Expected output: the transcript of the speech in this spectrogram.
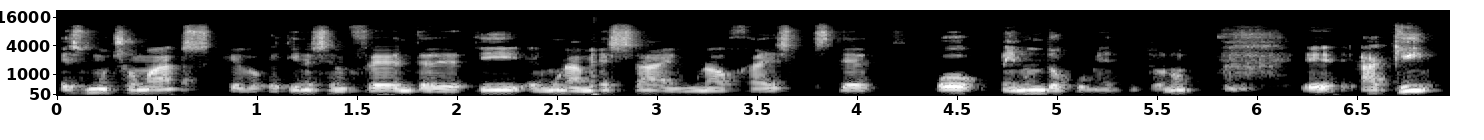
es mucho más que lo que tienes enfrente de ti en una mesa, en una hoja Excel o en un documento. ¿no? Eh, aquí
